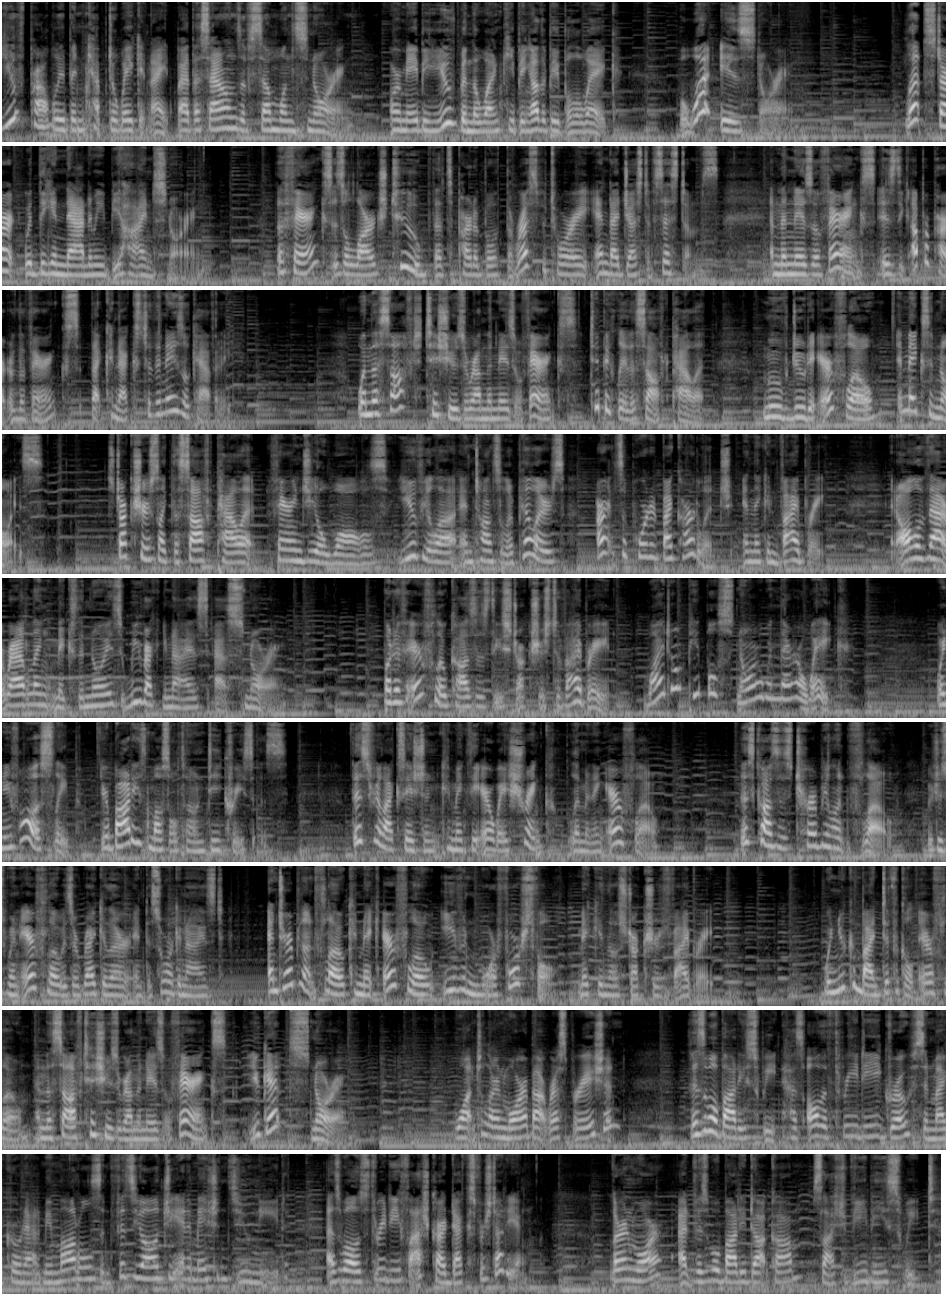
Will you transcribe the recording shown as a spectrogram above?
You've probably been kept awake at night by the sounds of someone snoring, or maybe you've been the one keeping other people awake. But what is snoring? Let's start with the anatomy behind snoring. The pharynx is a large tube that's part of both the respiratory and digestive systems, and the nasopharynx is the upper part of the pharynx that connects to the nasal cavity. When the soft tissues around the nasopharynx, typically the soft palate, move due to airflow, it makes a noise. Structures like the soft palate, pharyngeal walls, uvula, and tonsillar pillars aren't supported by cartilage and they can vibrate. And all of that rattling makes the noise we recognize as snoring. But if airflow causes these structures to vibrate, why don't people snore when they're awake? When you fall asleep, your body's muscle tone decreases. This relaxation can make the airway shrink, limiting airflow. This causes turbulent flow, which is when airflow is irregular and disorganized, and turbulent flow can make airflow even more forceful, making those structures vibrate. When you combine difficult airflow and the soft tissues around the nasopharynx, you get snoring. Want to learn more about respiration? Visible Body Suite has all the 3D gross and microanatomy models and physiology animations you need, as well as 3D flashcard decks for studying. Learn more at visiblebody.com/vbsuite.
